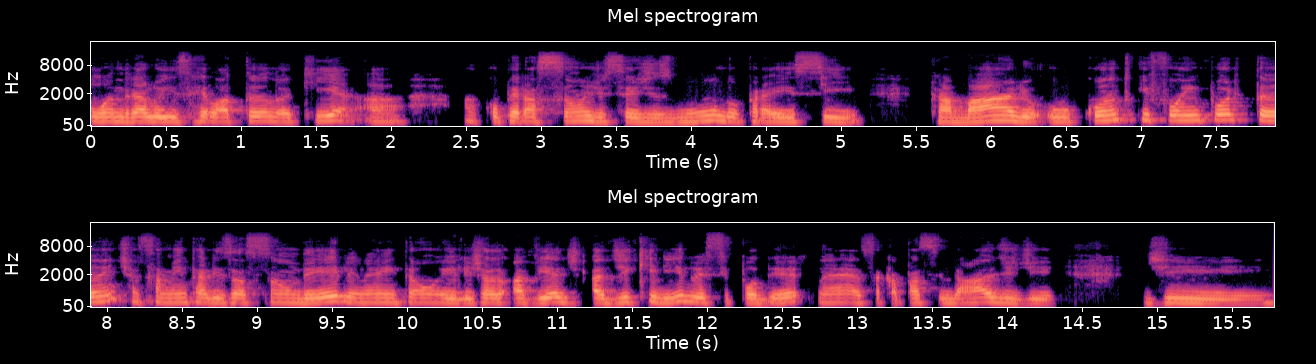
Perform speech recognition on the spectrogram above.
o André Luiz relatando aqui a, a cooperação de Segismundo para esse trabalho, o quanto que foi importante essa mentalização dele, né? Então ele já havia adquirido esse poder, né? Essa capacidade de, de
